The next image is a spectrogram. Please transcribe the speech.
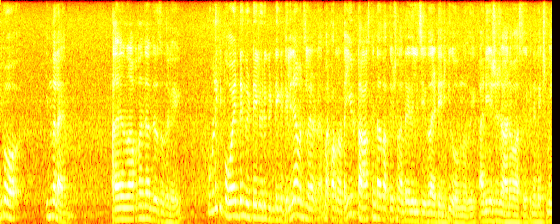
ഇപ്പോൾ ഇന്നലെ അതായത് നാൽപ്പത്തഞ്ചാം ദിവസത്തിൽ പുള്ളിക്ക് പോയിന്റും കിട്ടിയില്ല ഒരു കിണ്ടിയും കിട്ടിയില്ല. ഞാൻ മനസ്സിലായി പറഞ്ഞോട്ടെ ഈ ഒരു ടാസ്കിന്റെ അത് അത്യാവശ്യം നല്ല രീതിയിൽ ചെയ്തതായിട്ട് എനിക്ക് തോന്നുന്നത് അനീഷ് ഷാനവാസ് പിന്നെ ലക്ഷ്മി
